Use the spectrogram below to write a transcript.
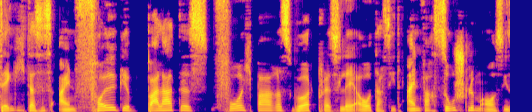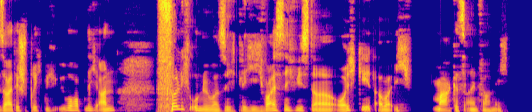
denke ich, das ist ein vollgeballertes, furchtbares WordPress-Layout. Das sieht einfach so schlimm aus. Die Seite spricht mich überhaupt nicht an. Völlig unübersichtlich. Ich weiß nicht, wie es da euch geht, aber ich mag es einfach nicht.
